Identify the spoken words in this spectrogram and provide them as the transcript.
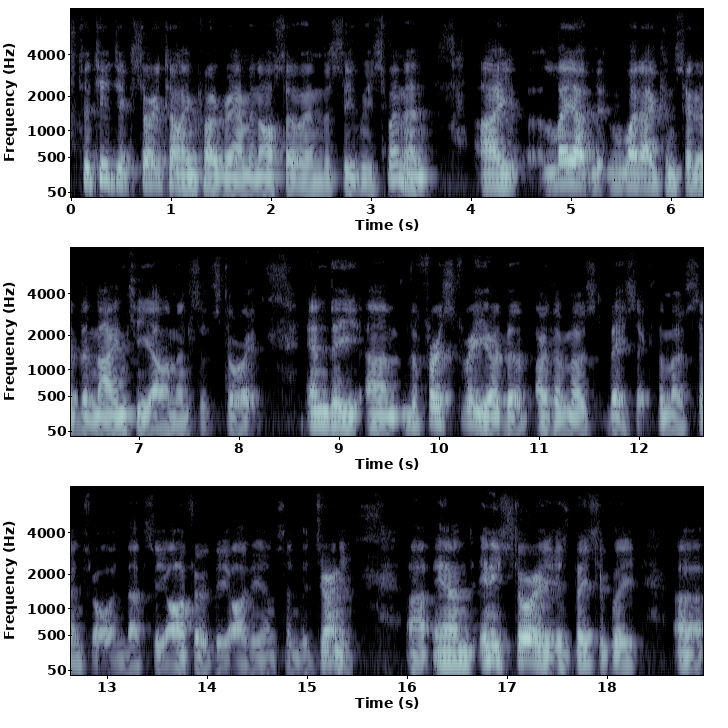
strategic storytelling program and also in the Sea We Swim In, I lay out what I consider the nine key elements of story. And the um, the first three are the are the most basic, the most central, and that's the author, the audience, and the journey. Uh, and any story is basically, uh,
